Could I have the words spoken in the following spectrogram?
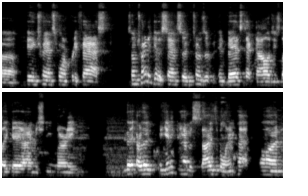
uh, being transformed pretty fast. So I'm trying to get a sense of, in terms of advanced technologies like AI, machine learning, they, are they beginning to have a sizable impact on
